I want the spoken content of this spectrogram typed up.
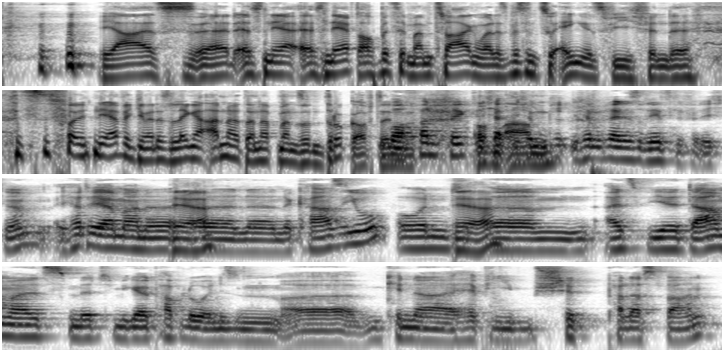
ja, es, äh, es, ner es nervt auch ein bisschen beim Tragen, weil es ein bisschen zu eng ist, wie ich finde. Es ist voll nervig. Wenn man das länger anhat, dann hat man so einen Druck auf den Boah, Fun Fact, ich, hab, ich habe hab ein kleines Rätsel für dich. Ne? Ich hatte ja mal eine, ja. äh, eine, eine Casio und ja. ähm, als wir damals mit Miguel Pablo in diesem äh, Kinder-Happy-Shit-Palast waren,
